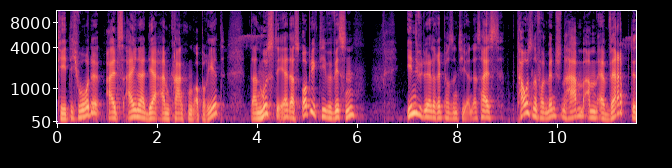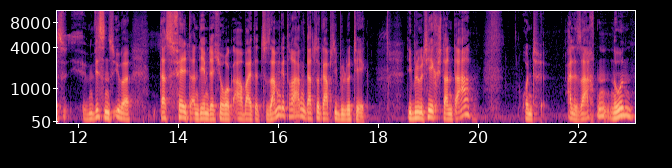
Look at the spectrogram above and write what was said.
tätig wurde als einer, der am Kranken operiert, dann musste er das objektive Wissen individuell repräsentieren. Das heißt, Tausende von Menschen haben am Erwerb des Wissens über das Feld, an dem der Chirurg arbeitet, zusammengetragen. Dazu gab es die Bibliothek. Die Bibliothek stand da, und alle sagten, nun,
